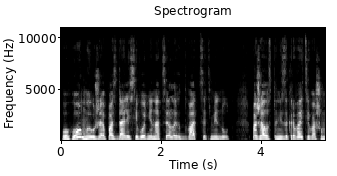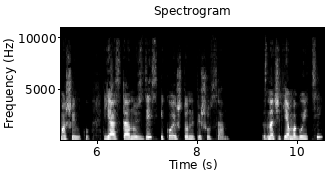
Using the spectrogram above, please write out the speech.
Ого, мы уже опоздали сегодня на целых двадцать минут. Пожалуйста, не закрывайте вашу машинку. Я останусь здесь и кое-что напишу сам. Значит, я могу идти?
